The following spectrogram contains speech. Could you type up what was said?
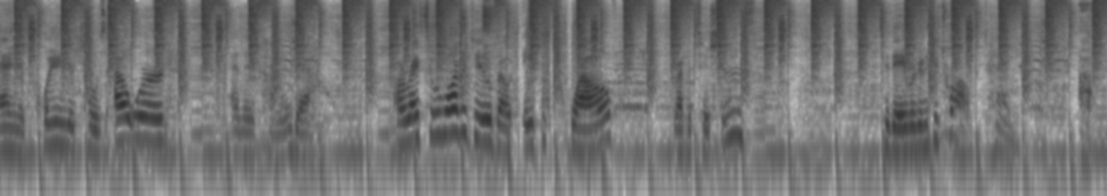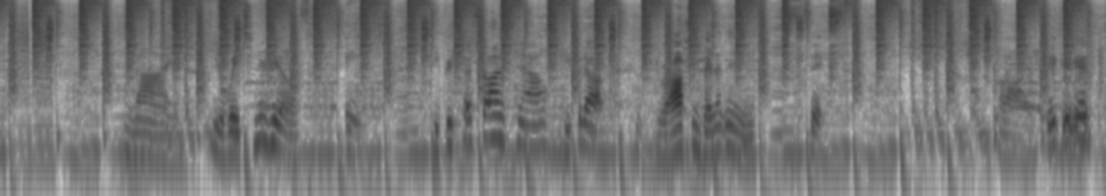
and you're pointing your toes outward, and then coming down. All right, so we wanna do about eight to 12 repetitions. Today we're gonna do 12, 10, up, nine, your weights in your heels, eight. Keep your chest honest now, keep it up. Drop and bend at the knees, six, five, good, good, good,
